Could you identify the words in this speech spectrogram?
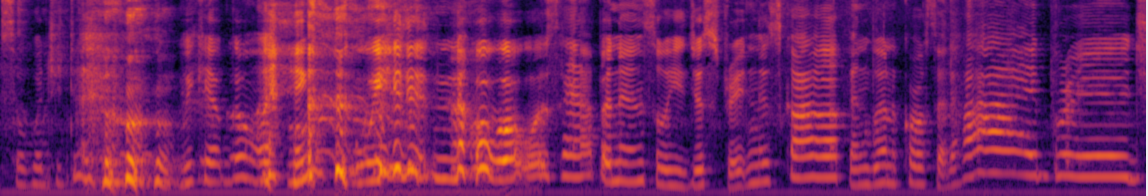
So what'd you do? we kept going. we didn't know what was happening, so he just straightened his car up and went across that high bridge.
